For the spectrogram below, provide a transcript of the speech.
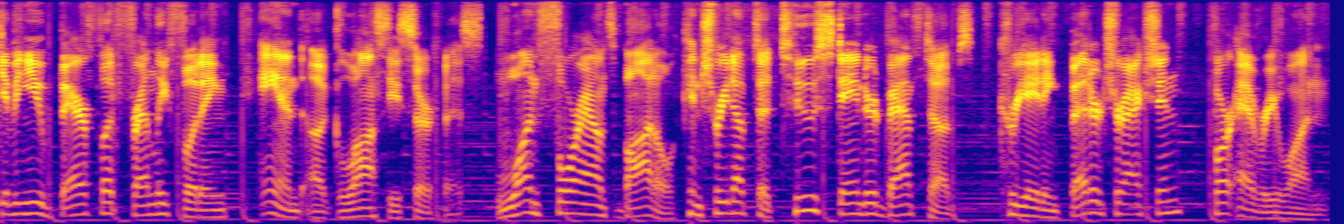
giving you barefoot-friendly footing and a glossy surface. One 4-ounce bottle can treat up to two standard bathtubs, creating better traction for everyone.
